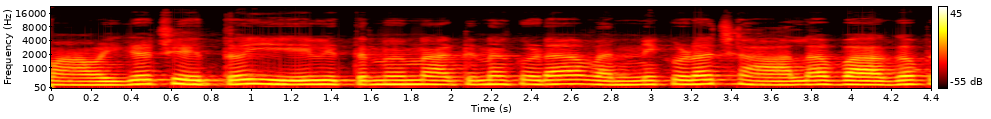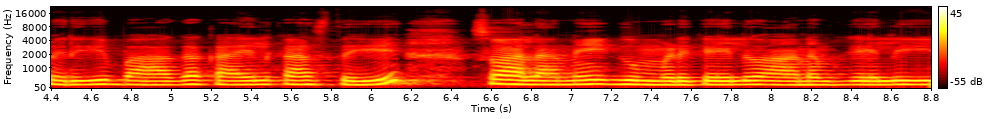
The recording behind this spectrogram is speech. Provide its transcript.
మావయ్య గారి చేతితో ఏ విత్తనం నాటినా కూడా అవన్నీ కూడా చాలా బాగా పెరిగి బాగా కాయలు కాస్తాయి. సో అలానే ఈ గుమ్మడికాయలు ఆనపకాయలు ఈ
